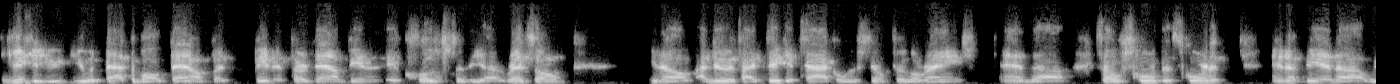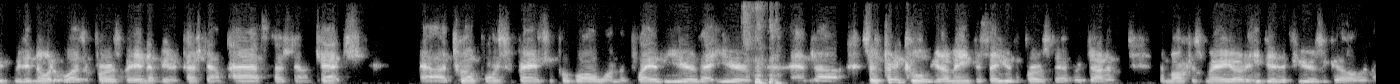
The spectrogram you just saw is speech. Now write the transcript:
Usually you you would bat the ball down, but being at third down, being close to the uh, red zone, you know, I knew if I did get tackled, we were still in field goal range, and uh, so scored it. Scored it. Ended up being uh, we, we didn't know what it was at first, but it ended up being a touchdown pass, touchdown catch. Uh, 12 points for fantasy football, won the play of the year that year. and uh, so it's pretty cool, you know what I mean? To say you're the first to ever done it. And Marcus Mariota, he did it a few years ago in the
